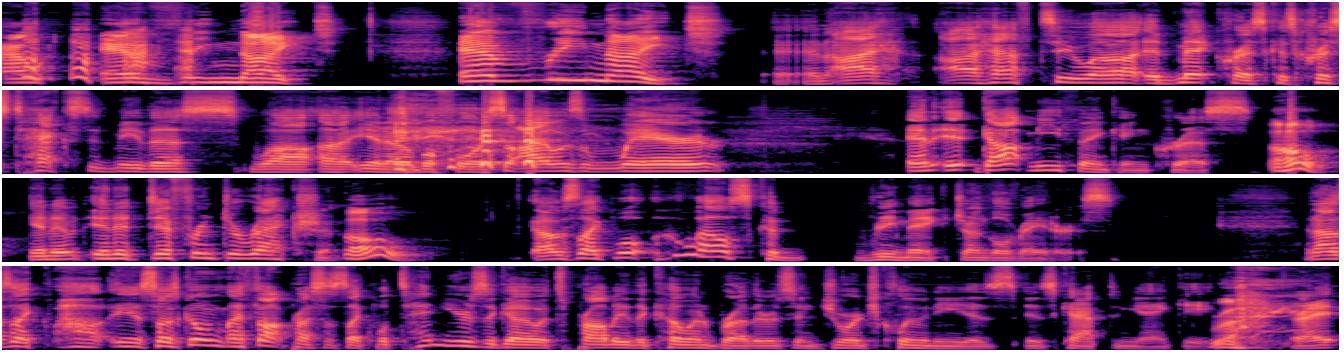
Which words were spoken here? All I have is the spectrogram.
out every night. Every night. and I I have to uh, admit, Chris, because Chris texted me this while uh, you know before, so I was aware, and it got me thinking, Chris. Oh, in a in a different direction. Oh, I was like, well, who else could remake Jungle Raiders? And I was like, wow. you know, So I was going. My thought process like, well, ten years ago, it's probably the Coen brothers and George Clooney is is Captain Yankee, Right. Right.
